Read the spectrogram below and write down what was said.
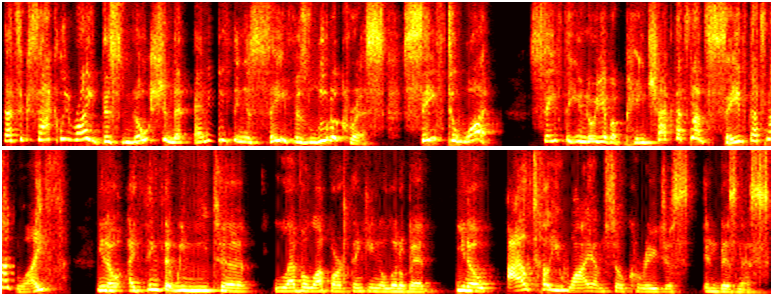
That's exactly right. This notion that anything is safe is ludicrous. Safe to what? Safe that you know you have a paycheck? That's not safe. That's not life. You know, I think that we need to level up our thinking a little bit. You know, I'll tell you why I'm so courageous in business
